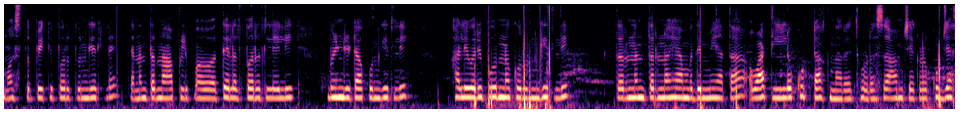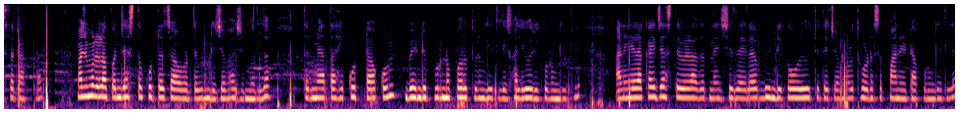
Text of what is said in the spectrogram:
मस्तपैकी परतून घेतलं. त्यानंतर ना आपली तेलात परतलेली भेंडी टाकून घेतली. खालीवरी पूर्ण करून घेतली. तर नंतर ना ह्यामध्ये मी आता वाटलेलं कूट टाकणार आहे थोडंसं. आमच्या इकडं कूट जास्त टाकतात. माझ्या मुलाला पण जास्त कुठंच आवडतं भेंडीच्या भाजीमधलं. तर मी आता हे कूट टाकून भेंडी पूर्ण परतून घेतली खाली वरी करून घेतली. आणि याला काही जास्त वेळ लागत नाही शिजायला. भेंडी कवळी होती त्याच्यामुळे थोडंसं पाणी टाकून घेतलं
